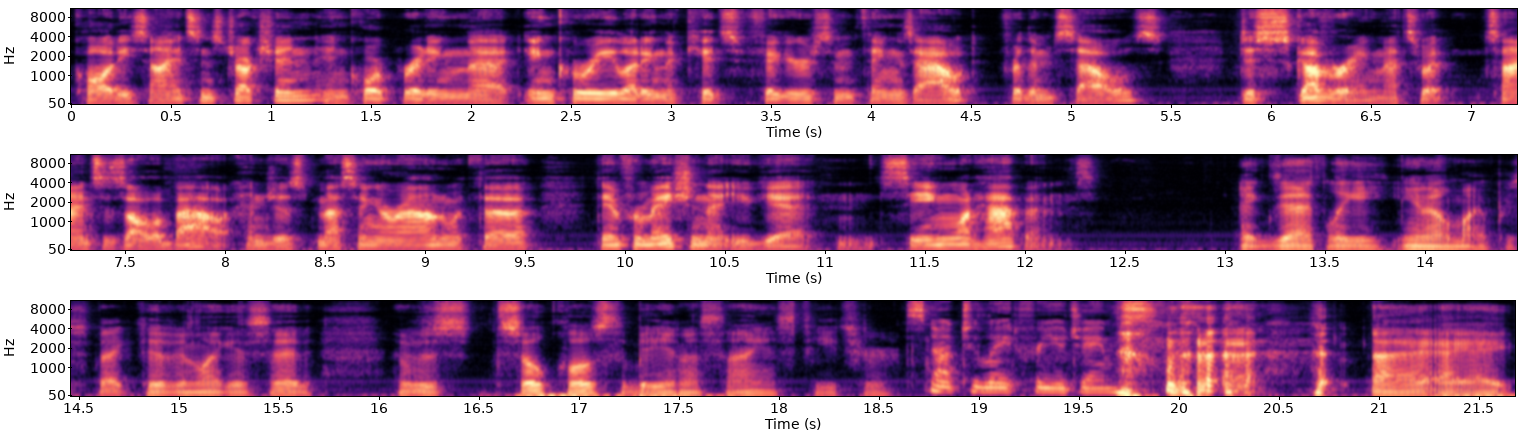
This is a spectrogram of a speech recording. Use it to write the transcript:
quality science instruction, incorporating that inquiry, letting the kids figure some things out for themselves, discovering that's what science is all about, and just messing around with the, the information that you get and seeing what happens. Exactly, you know, my perspective. And like I said, it was so close to being a science teacher. It's not too late for you, James. I, I,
